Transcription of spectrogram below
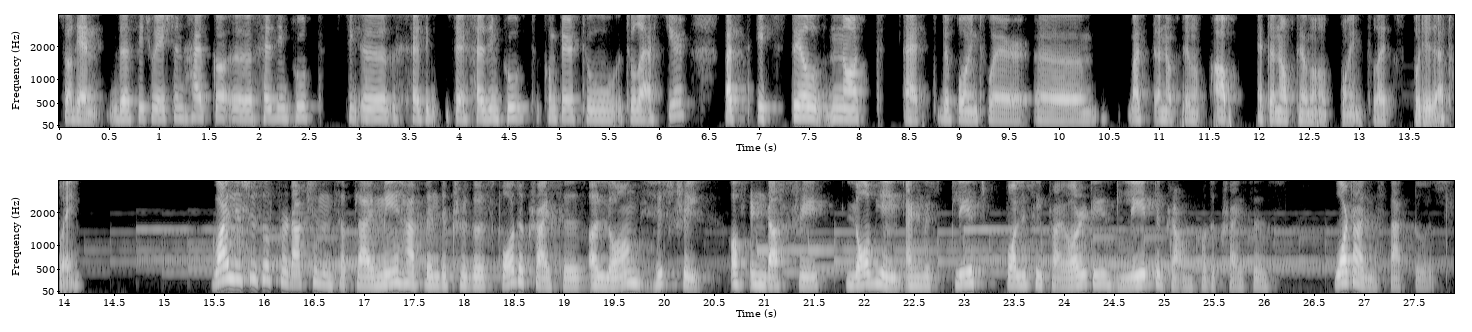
So again, the situation has got uh, has improved uh, has has improved compared to to last year, but it's still not at the point where um, at an optimal up at an optimal point let's put it that way. While issues of production and supply may have been the triggers for the crisis a long history of industry lobbying and misplaced policy priorities laid the ground for the crisis. What are these factors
